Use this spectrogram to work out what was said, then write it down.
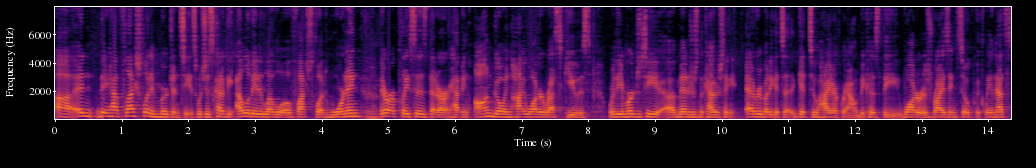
Uh, and they have flash flood emergencies, which is kind of the elevated level of flash flood warning. Mm. There are places that are having ongoing high water rescues where the emergency uh, managers in the county are saying everybody get to get to higher ground because the water is rising so quickly, and that's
